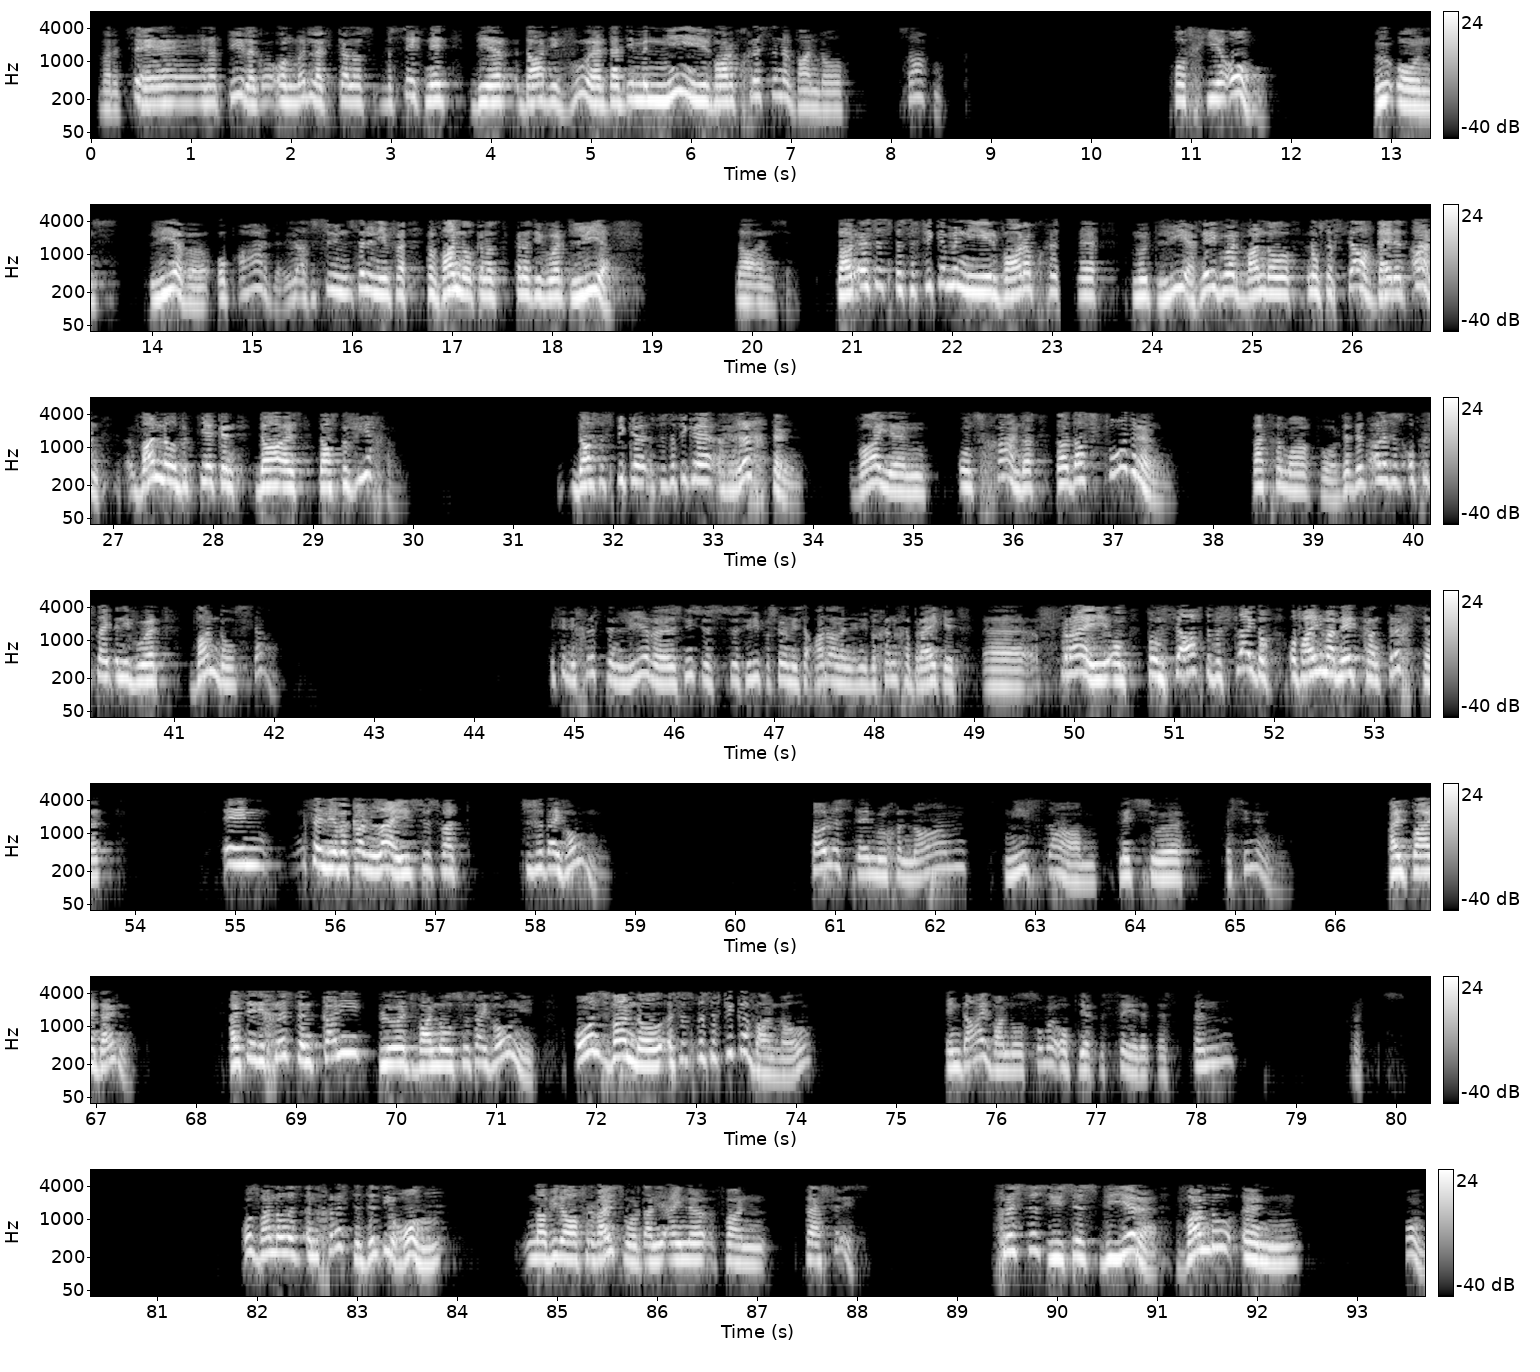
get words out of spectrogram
wat dit sê en natuurlik onmiddellik kan ons besef net deur daardie woord dat die manier waarop Christene wandel saak maak. God gee om hoe ons lewe op aarde. As 'n sinoniem vir verwandel kan ons kan ons die woord leef daarin sit. Daar is 'n spesifieke manier waarop Christene moet leef. Net die woord wandel in sigself dui dit aan. Wandel beteken daar is daar's beweging. Daar's 'n spesifieke rigting waarheen ons gaan. Daar's daar, daar's vordering wat gemaak word. Dit dit alles is opgesluit in die woord wandel self. Jy sien die Christen lewe is nie soos soos hierdie persoon wie se aanhaling in die begin gebruik het, uh vry om vir homself te besluit of of hy maar net kan terugsit en sy lewe kan lei soos wat soos wat hy wil nie. Paulus stem hoegenaamd nie saam met so 'n siening nie. Hy is baie duidelik. Hy sê die Christen kan nie bloot wandel soos hy wil nie. Ons wandel is 'n spesifieke wandel En daai wandel sommer op deur te sê dit is in Christus. Ons wandel is in Christus. Dis die hom na wie daar verwys word aan die einde van vers 6. Christus Jesus die Here wandel in hom.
